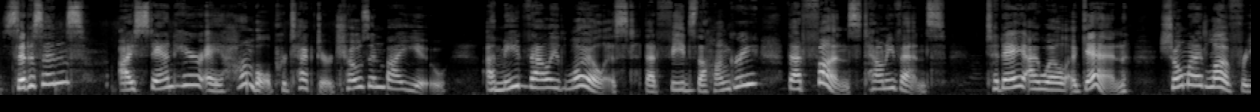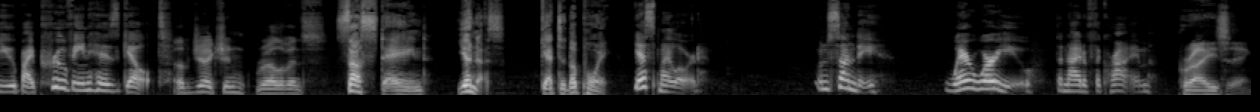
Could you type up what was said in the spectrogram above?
Citizens, I stand here a humble protector chosen by you, a Mead Valley loyalist that feeds the hungry, that funds town events. Today I will again show my love for you by proving his guilt. Objection, relevance. Sustained. Yunus, get to the point. Yes, my lord. Unsundi, where were you the night of the crime? Praising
